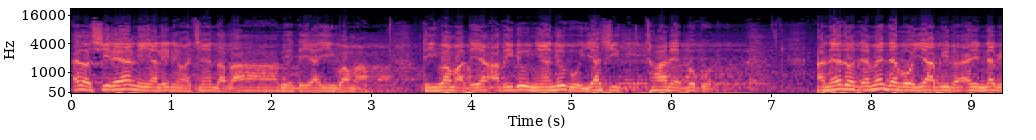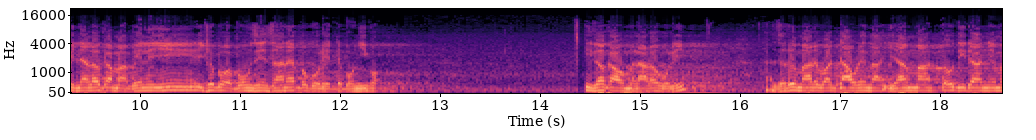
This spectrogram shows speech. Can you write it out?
အဲ့တော့ရှည်လျရနေရာလေးတွေမှာချမ်းသာသာပြတရားဤဘွားမှာဒီဘွားမှာတရားအတိတုဉာဏ်တို့ကိုရရှိထားတဲ့ပုဂ္ဂိုလ်အ ਨੇ တော့တမဲတဲ့ဖို့ရပြီးတော့အဲ့ဒီနတ်ပြည်နတ်လောကမှာဘင်းလျင်တချို့ဘောပုံစံစားတဲ့ပုဂ္ဂိုလ်တွေတပုံကြီးပေါ့ဒီလောကကိုမလာတော့ဘူးလေသရုမာရဘတာဝရင်သာယာမတောတိတာနေမ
